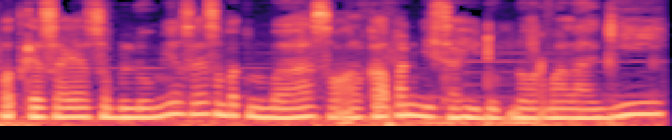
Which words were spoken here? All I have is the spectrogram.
podcast saya sebelumnya saya sempat membahas soal kapan bisa hidup normal lagi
